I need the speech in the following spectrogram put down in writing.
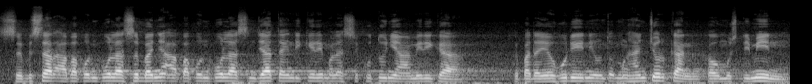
Sebesar apa pun pula, sebanyak apa pun pula senjata yang dikirim oleh sekutunya Amerika kepada Yahudi ini untuk menghancurkan kaum muslimin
